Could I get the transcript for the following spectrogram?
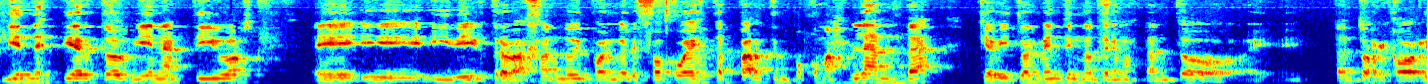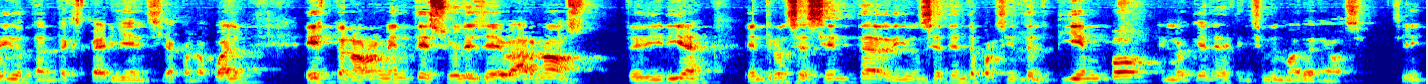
bien despiertos, bien activos eh, y, de ir trabajando y poniéndole foco a esta parte un poco más blanda que habitualmente no tenemos tanto, eh, tanto recorrido, tanta experiencia. Con lo cual, esto normalmente suele llevarnos, te diría, entre un 60 y un 70% del tiempo en lo que es la definición del modelo de negocio. ¿sí?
